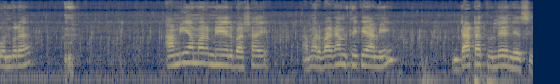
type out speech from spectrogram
বন্ধুরা, আমি আমার মেয়ের বাসায়, আমার বাগান থেকে আমি ডাটা তুলে এনেছি।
